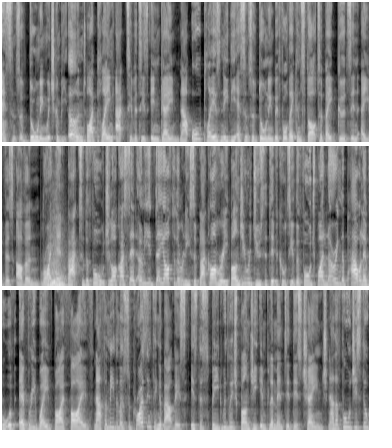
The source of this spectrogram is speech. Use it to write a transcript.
Essence of Dawning, which can be earned by playing activities in-game. Now, all players need the Essence of Dawning before they can start to bake goods in Ava's oven. Right then, back to the Forge. Like I said, only a day after the release of Black Armory, Bungie reduced the difficulty of the Forge by lowering the power level of every wave by 5. Now, for me, the most surprising thing about this is the speed with which Bungie implemented this change. Now, the Forge is still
